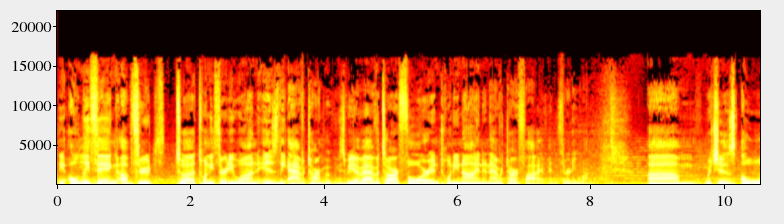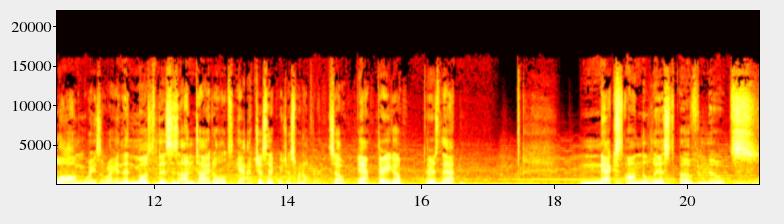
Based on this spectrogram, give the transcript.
The only thing up through to, uh, 2031 is the Avatar movies. We have Avatar 4 in 29 and Avatar 5 in 31. Um, which is a long ways away. And then most of this is untitled. Yeah, just like we just went over. So, yeah, there you go. There's that. Next on the list of notes.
